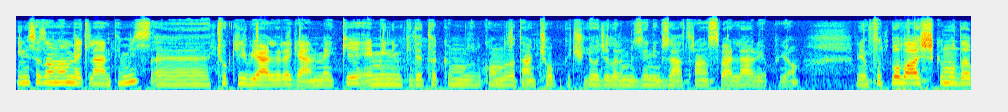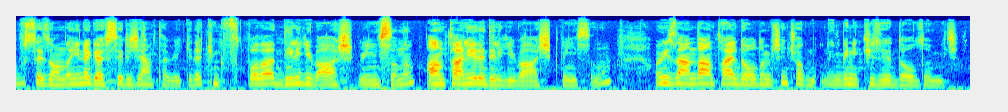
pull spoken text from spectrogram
Yeni sezondan beklentimiz çok iyi bir yerlere gelmek ki eminim ki de takımımız bu konuda zaten çok güçlü. Hocalarımız yeni güzel transferler yapıyor. Hani futbola aşkımı da bu sezonda yine göstereceğim tabii ki de. Çünkü futbola deli gibi aşık bir insanım. Antalya'ya da deli gibi aşık bir insanım. O yüzden de Antalya'da olduğum için çok mutluyum. 1207'de olduğum için.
